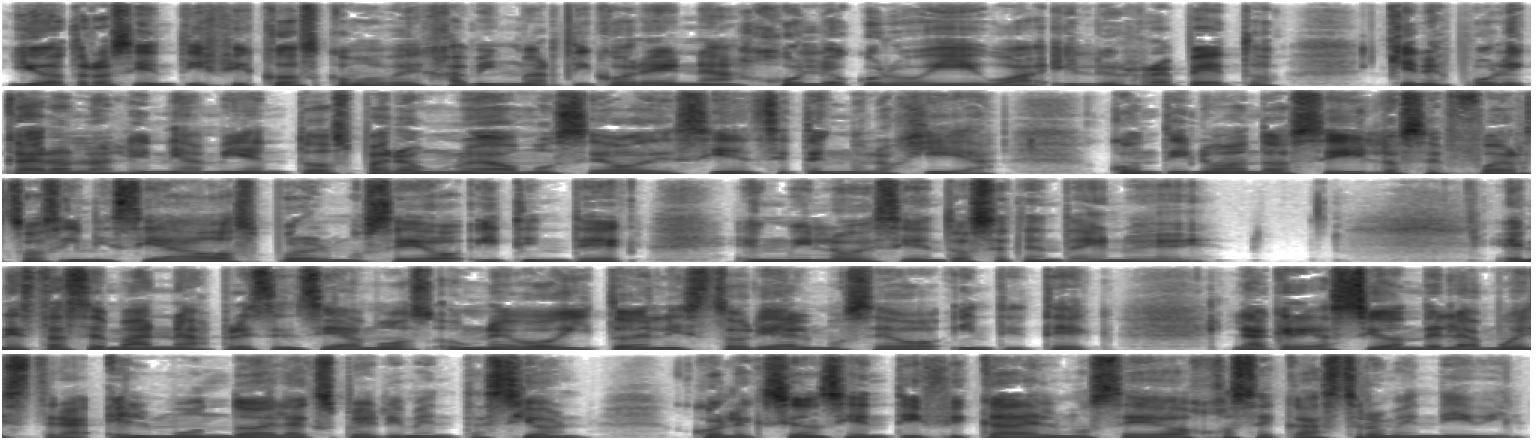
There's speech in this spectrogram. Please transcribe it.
y otros científicos como Benjamín Martí Corena, Julio Curuigua y Luis Repeto, quienes publicaron los lineamientos para un nuevo museo de ciencia y tecnología, continuando así los esfuerzos iniciados por el Museo Itintec en 1979. En estas semanas presenciamos un nuevo hito en la historia del Museo Intitec, la creación de la muestra El Mundo de la Experimentación, colección científica del Museo José Castro Mendíbil,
